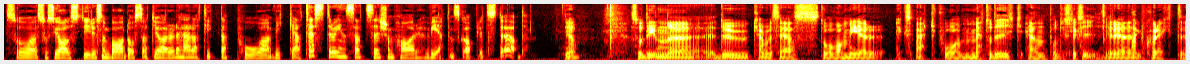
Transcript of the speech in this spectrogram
Så Socialstyrelsen bad oss att göra det här, att titta på vilka tester och insatser som har vetenskapligt stöd. Ja, så din, eh, du kan väl sägas då vara mer expert på metodik än på dyslexi? Är det korrekt eh,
